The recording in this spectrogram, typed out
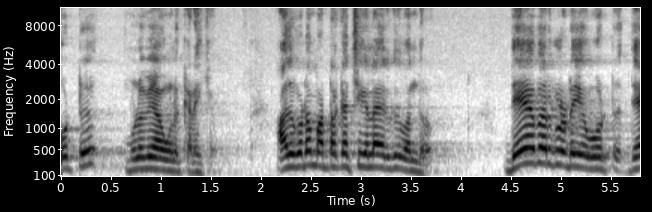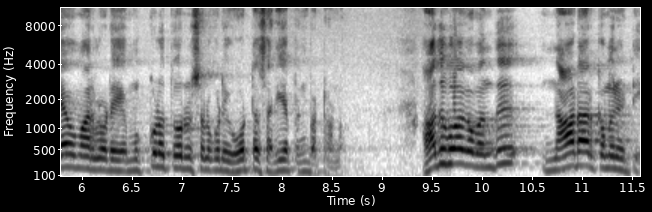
ஓட்டு முழுமையாக அவங்களுக்கு கிடைக்கும். அது கூட மற்ற கட்சிகளாக இருக்குது வந்துடும் தேவர்களுடைய ஓட்டு தேவமார்களுடைய முக்குளத்தோர்னு சொல்லக்கூடிய ஓட்டை சரியாக பின்பற்றணும். அதுபோக வந்து நாடார் கம்யூனிட்டி.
